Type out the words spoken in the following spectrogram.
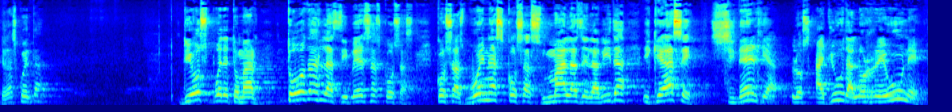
¿Te das cuenta? Dios puede tomar todas las diversas cosas, cosas buenas, cosas malas de la vida, y que hace sinergia, los ayuda, los reúne,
